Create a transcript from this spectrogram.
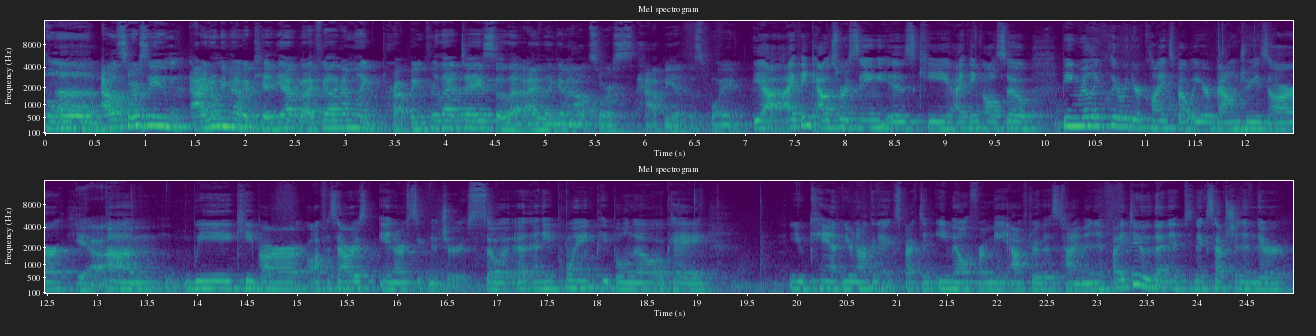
oh, um, outsourcing i don't even have a kid yet but i feel like i'm like prepping for that day so that i like am outsource happy at this point yeah i think outsourcing is key i think also being really clear with your clients about what your boundaries are are. Yeah. Um, we keep our office hours in our signatures. So at any point, people know, okay, you can't, you're not going to expect an email from me after this time. And if I do, then it's an exception and they're,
